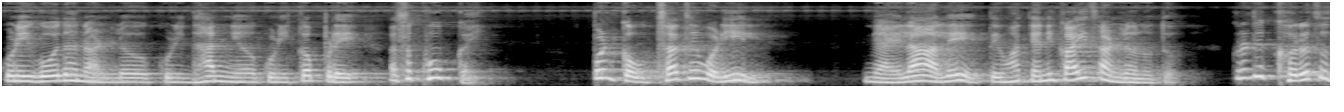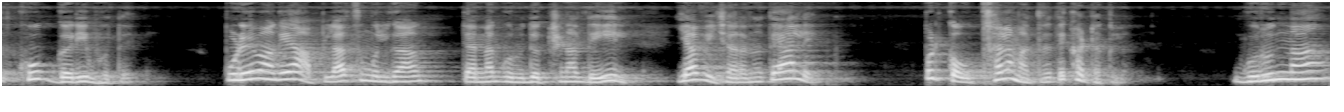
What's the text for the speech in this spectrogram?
कोणी गोधन आणलं कुणी धान्य कोणी कपडे असं खूप काही. पण कौत्साचे वडील न्यायला आले तेव्हा त्यांनी काहीच आणलं नव्हतं. कारण ते खरंच खूप गरीब होते. पुढे मागे आपलाच मुलगा त्यांना गुरुदक्षिणा देईल या विचारानं ते आले. पण कौत्साला मात्र ते खटकलं. गुरूंना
